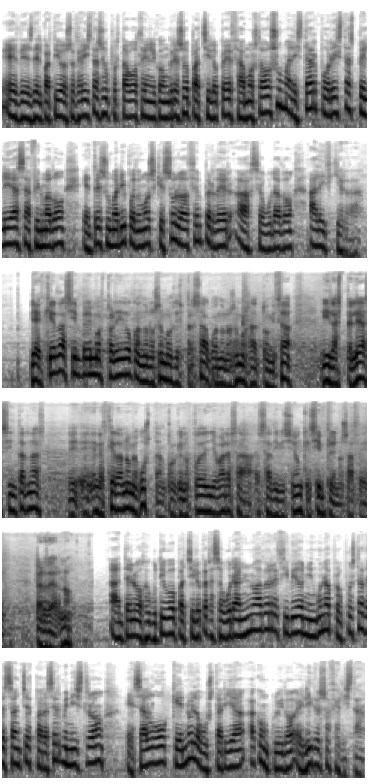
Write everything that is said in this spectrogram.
Eh, desde el Partido Socialista, su portavoz en el Congreso, Pachi López, ha mostrado su malestar por estas peleas, ha afirmado entre Sumar y Podemos que solo hacen perder, ha asegurado, a la izquierda. La izquierda siempre hemos perdido cuando nos hemos dispersado, cuando nos hemos atomizado. Y las peleas internas eh, en la izquierda no me gustan porque nos pueden llevar a esa, a esa división que siempre nos hace perder, ¿no? Ante el nuevo Ejecutivo, Pachi López asegura no haber recibido ninguna propuesta de Sánchez para ser ministro. Es algo que no le gustaría, ha concluido el líder socialista.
